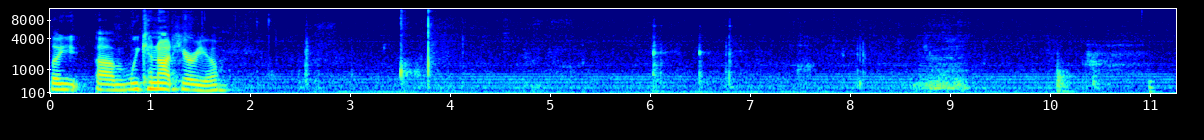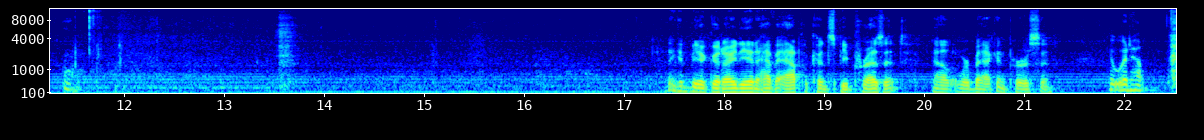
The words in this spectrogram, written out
Although you- um, we cannot hear you. I think it'd be a good idea to have applicants be present now that we're back in person. It would help.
